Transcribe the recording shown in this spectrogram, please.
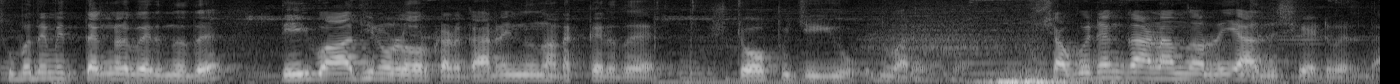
ശുഭനിമിത്തങ്ങൾ വരുന്നത് ദൈവാധീനമുള്ളവർക്കാണ്. കാരണം ഇന്ന് നടക്കരുത്. സ്റ്റോപ്പ് ചെയ്യൂ എന്ന് പറയുന്നത്. ശകുനം കാണാന്ന് പറഞ്ഞാൽ യാദൃശ്യമായിട്ട് വരില്ല.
